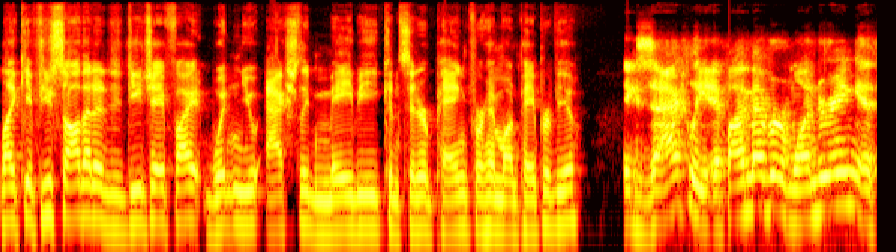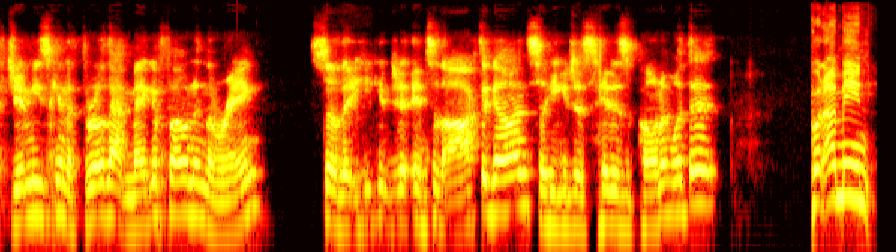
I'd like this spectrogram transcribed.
Like if you saw that at a DJ fight, wouldn't you actually maybe consider paying for him on pay per view? Exactly. If I'm ever wondering if Jimmy's going to throw that megaphone in the ring so that he can ju- into the octagon so he can just hit his opponent with it. But I mean,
